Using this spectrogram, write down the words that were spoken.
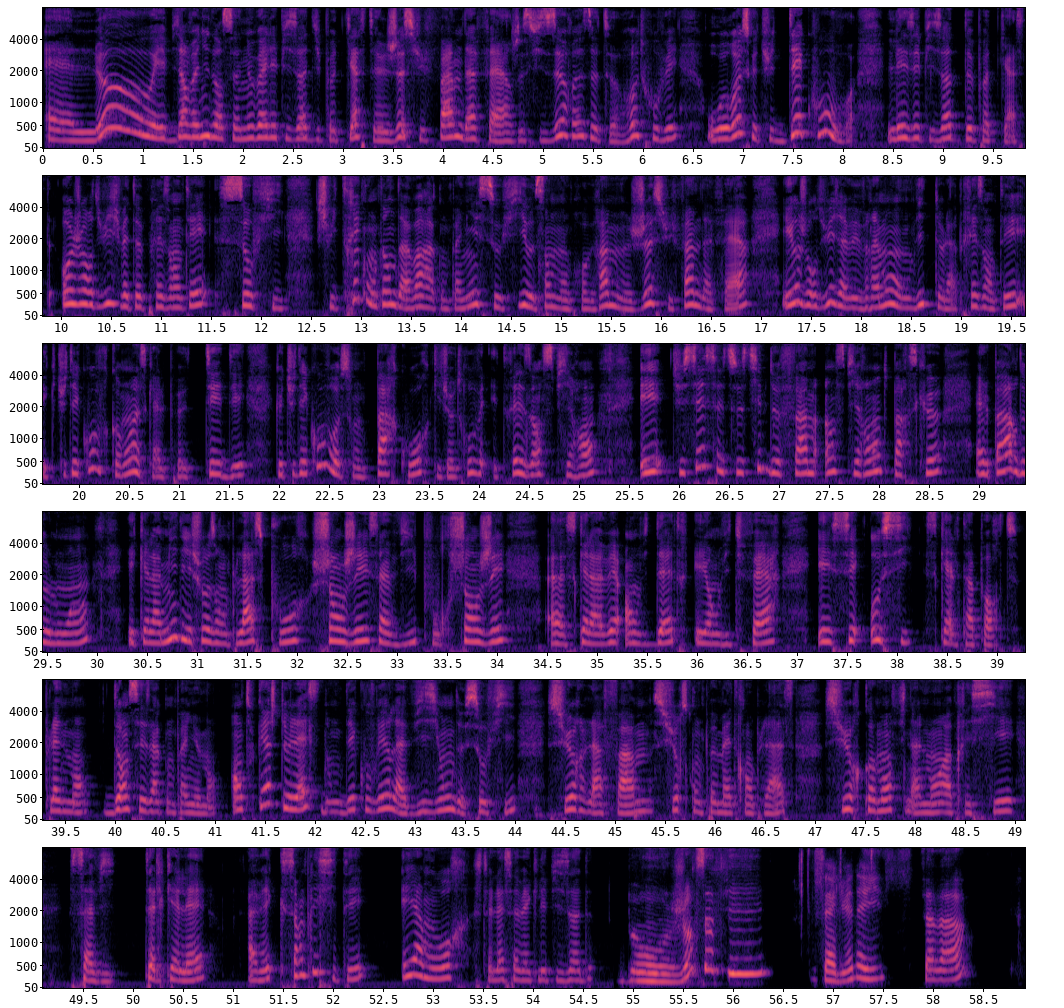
Hello et bienvenue dans ce nouvel épisode du podcast Je suis femme d'affaires. Je suis heureuse de te retrouver ou heureuse que tu découvres les épisodes de podcast. Aujourd'hui, je vais te présenter Sophie. Je suis très contente d'avoir accompagné Sophie au sein de mon programme Je suis femme d'affaires et aujourd'hui, j'avais vraiment envie de te la présenter et que tu découvres comment est-ce qu'elle peut t'aider, que tu découvres son parcours qui je trouve est très inspirant et tu sais, c'est ce type de femme inspirante parce que elle part de loin et qu'elle a mis des choses en place pour changer sa vie, pour changer euh, ce qu'elle avait envie d'être et envie de faire. Et c'est aussi ce qu'elle t'apporte pleinement dans ses accompagnements. En tout cas, je te laisse donc découvrir la vision de Sophie sur la femme, sur ce qu'on peut mettre en place, sur comment finalement apprécier sa vie telle qu'elle est, avec simplicité et amour. Je te laisse avec l'épisode. Bonjour Sophie. Salut Anaïs. Ça va?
